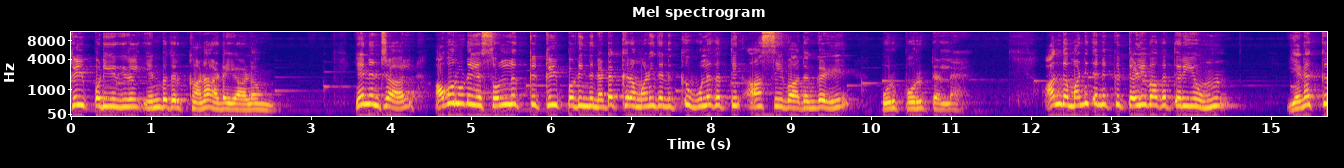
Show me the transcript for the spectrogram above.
கீழ்ப்படுகிறீர்கள் என்பதற்கான அடையாளம். ஏனென்றால் அவருடைய சொல்லுக்கு கீழ்ப்படிந்து நடக்கிற மனிதனுக்கு உலகத்தின் ஆசீர்வாதங்கள் ஒரு பொருட்டல்ல. அந்த மனிதனுக்கு தெளிவாக தெரியும் எனக்கு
